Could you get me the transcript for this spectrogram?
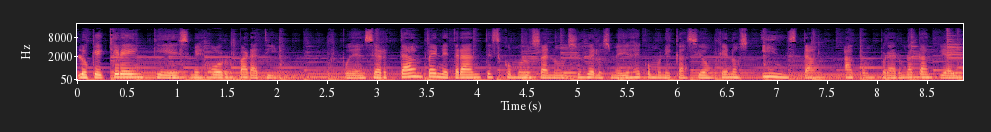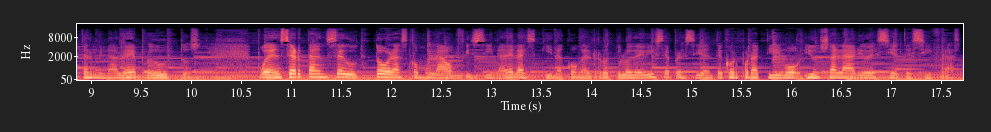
lo que creen que es mejor para ti pueden ser tan penetrantes como los anuncios de los medios de comunicación que nos instan a comprar una cantidad interminable de productos. Pueden ser tan seductoras como la oficina de la esquina con el rótulo de vicepresidente corporativo y un salario de siete cifras.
